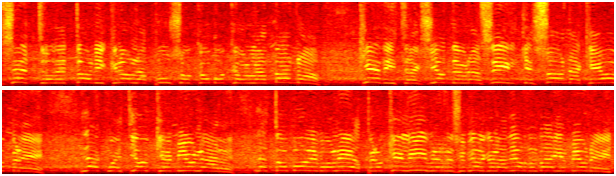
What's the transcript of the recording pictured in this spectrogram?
Centro de Tony Kroos la puso como con la mano. ¡Qué distracción de Brasil! ¡Qué zona! ¡Qué hombre! La cuestión que Müller la tomó de volea, pero qué libre recibió el goleador del Bayern Múnich.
